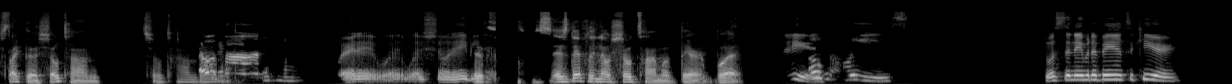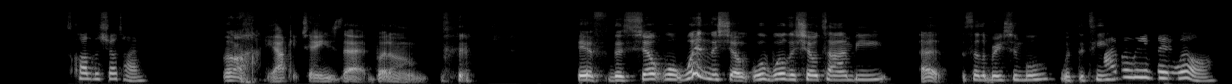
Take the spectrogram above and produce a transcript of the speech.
It's like the Showtime, Showtime. Showtime. Where they what, what show they be? It's, it's, definitely no Showtime up there, but Man. oh please, what's the name of the band, Takir? It's called the Showtime. Oh, yeah, I can change that, but um, if the show will when the show will, will the Showtime be at Celebration Bowl with the team? I believe they will.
